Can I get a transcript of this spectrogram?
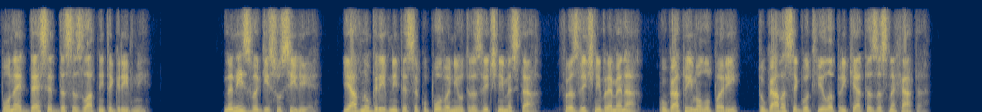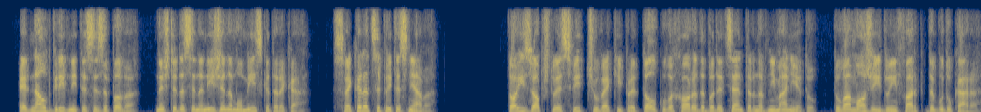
поне 10 да са златните гривни. Нанизва ги с усилие. Явно гривните са купувани от различни места, в различни времена, когато имало пари, тогава се готвила прикята за снахата. Една от гривните се запъва, не ще да се наниже на момийската ръка. Свекърът се притеснява. Той изобщо е свит човек и пред толкова хора да бъде център на вниманието, това може и до инфаркт да го докара.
